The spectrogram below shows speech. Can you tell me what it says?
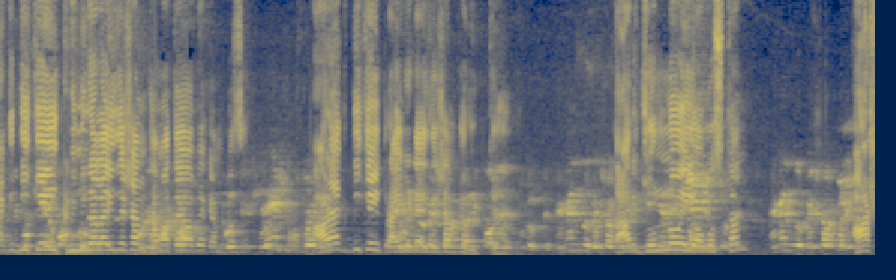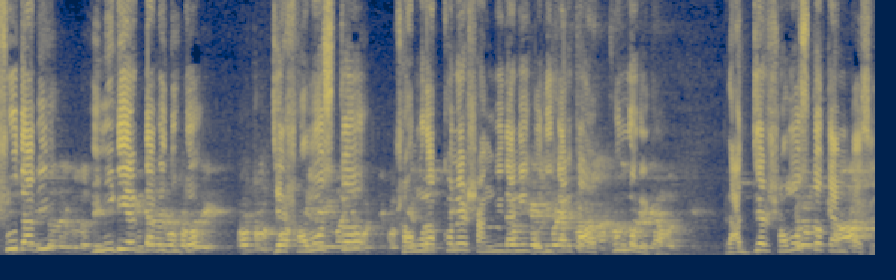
একদিকে এই ক্রিমিনালাইজেশন থামাতে হবে ক্যাম্পাসে, আর একদিকে এই প্রাইভেটাইজেশনকে রুখতে হবে। তার জন্য এই অবস্থান। আশু দাবি ইমিডিয়েট দাবি দুটো, যে সমস্ত সংরক্ষণের সাংবিধানিক অধিকারকে অক্ষুণ্ণ রেখে রাজ্যের সমস্ত ক্যাম্পাসে,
